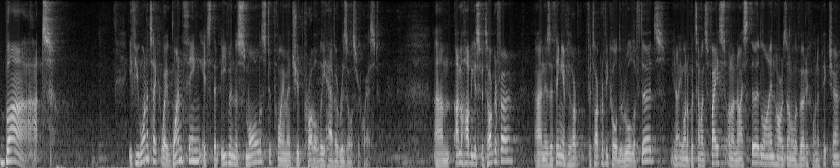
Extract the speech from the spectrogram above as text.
But if you want to take away one thing, it's that even the smallest deployment should probably have a resource request. Um, I'm a hobbyist photographer, and there's a thing in photography called the rule of thirds. You know, you want to put someone's face on a nice third line, horizontal or vertical in a picture.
